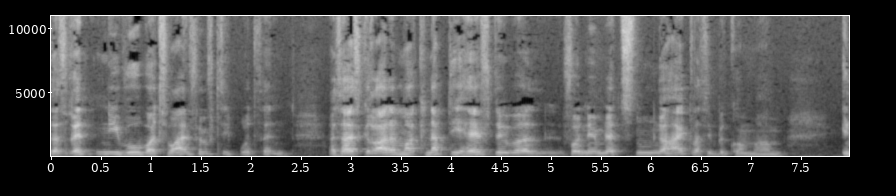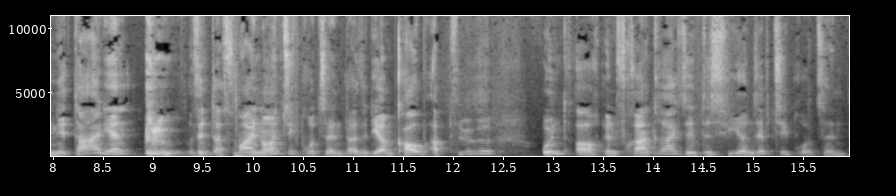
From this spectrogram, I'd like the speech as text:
ist das Rentenniveau bei 52 Prozent. Das heißt gerade mal knapp die Hälfte über, von dem letzten Gehalt, was sie bekommen haben. In Italien sind das 92 Prozent, also die haben kaum Abzüge und auch in Frankreich sind es 74 Prozent.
